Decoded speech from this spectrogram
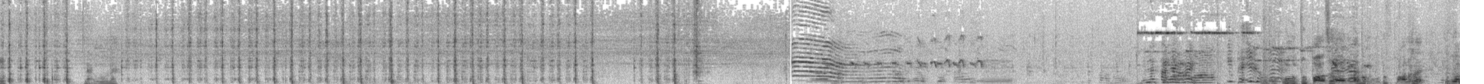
nhé não luôn đó Ủa, chú bỏ rồi, mấy bụng chú bỏ nó rồi. Chú bỏ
